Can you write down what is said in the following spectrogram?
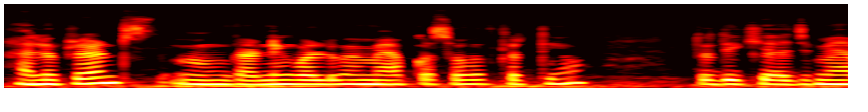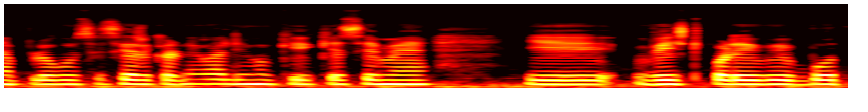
हेलो फ्रेंड्स गार्डनिंग वर्ल्ड में मैं आपका स्वागत करती हूँ। तो देखिए, आज मैं आप लोगों से शेयर करने वाली हूँ कि कैसे मैं ये वेस्ट पड़े हुए बोत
